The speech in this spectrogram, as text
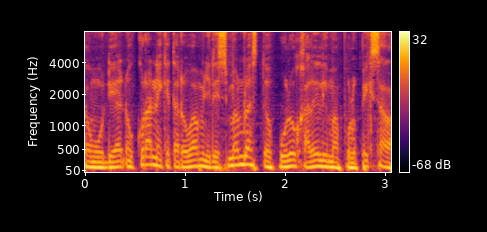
Kemudian ukurannya kita rubah menjadi 1920 x 50 pixel.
